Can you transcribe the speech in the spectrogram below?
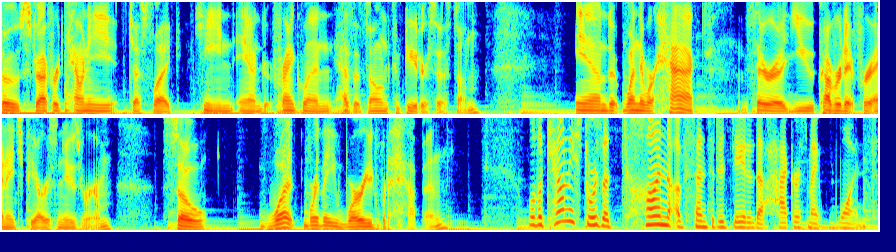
So, Strafford County, just like Keene and Franklin, has its own computer system. And when they were hacked, Sarah, you covered it for NHPR's newsroom. So, what were they worried would happen? Well, the county stores a ton of sensitive data that hackers might want.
